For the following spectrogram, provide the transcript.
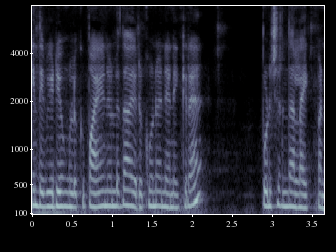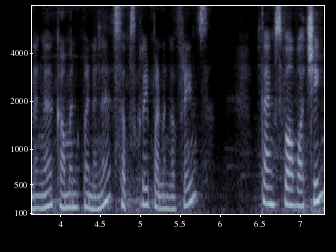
இந்த வீடியோ உங்களுக்கு பயனுள்ளதாக இருக்கும்னு நினைக்கிறேன். பிடிச்சிருந்தா லைக் பண்ணுங்கள் கமெண்ட் பண்ணுங்கள் சப்ஸ்கிரைப் பண்ணுங்கள் ஃப்ரெண்ட்ஸ் தேங்க்ஸ் ஃபார் வாட்சிங்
